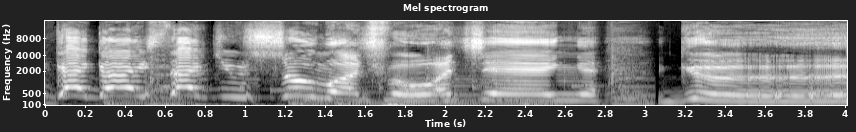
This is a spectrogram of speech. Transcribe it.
Guys, thank you so much for watching. Goodbye.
